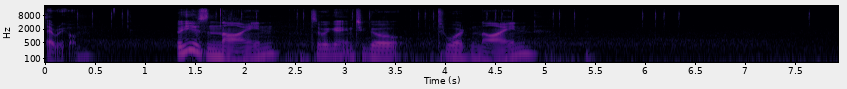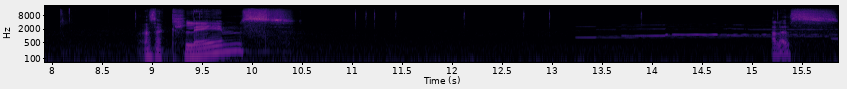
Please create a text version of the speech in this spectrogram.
There we go. So he is nine. So we're going to go toward 9. As a claims. Alice.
